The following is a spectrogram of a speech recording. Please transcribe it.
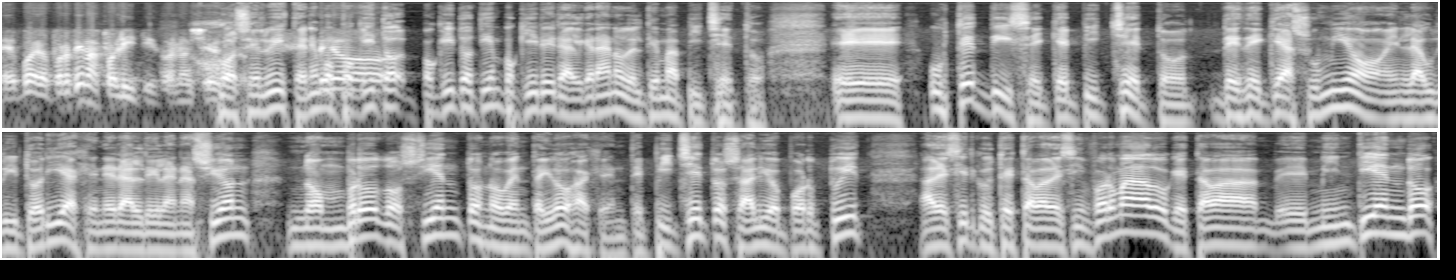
eh, bueno, por temas políticos, ¿no es cierto? José Luis, tenemos Pero- poquito, poquito tiempo, quiero ir al grano del tema Pichetto. Eh, usted dice que Pichetto, desde que asumió en la Auditoría General de la Nación, nombró 292 agentes. Pichetto salió por tuit a decir que usted estaba desinformado, que estaba eh, mintiendo,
